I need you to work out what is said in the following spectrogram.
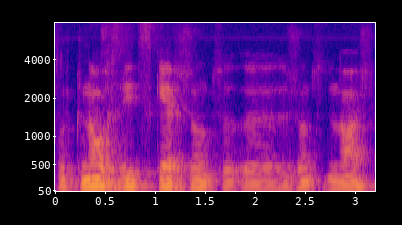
porque não reside sequer junto, uh, junto de nós,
